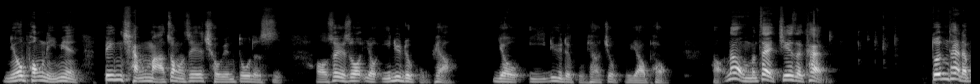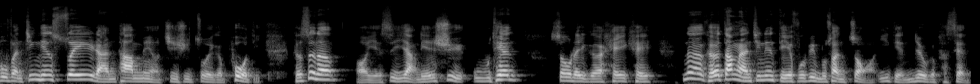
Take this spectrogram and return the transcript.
牛棚里面兵强马壮的这些球员多的是哦。所以说，有疑虑的股票，有疑虑的股票就不要碰。好，那我们再接着看敦泰的部分。今天虽然它没有继续做一个破底，可是呢，哦，也是一样，连续五天收了一个黑 K。那可是当然，今天跌幅并不算重啊，一点六个 percent。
